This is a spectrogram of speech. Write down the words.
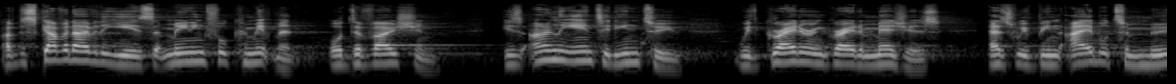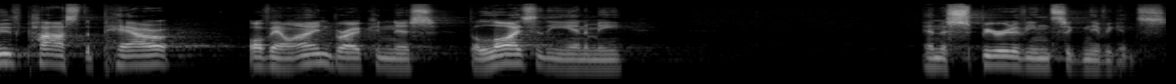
I've discovered over the years that meaningful commitment or devotion is only entered into with greater and greater measures as we've been able to move past the power of our own brokenness, the lies of the enemy, and the spirit of insignificance.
